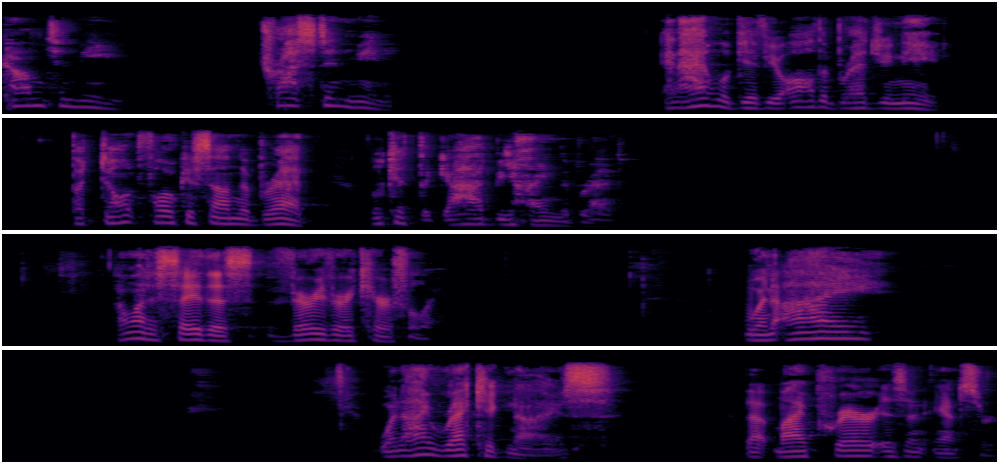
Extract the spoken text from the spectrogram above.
Come to me. Trust in me. And I will give you all the bread you need. But don't focus on the bread. Look at the God behind the bread. I want to say this very, very carefully. When I when I recognize that my prayer isn't answered,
